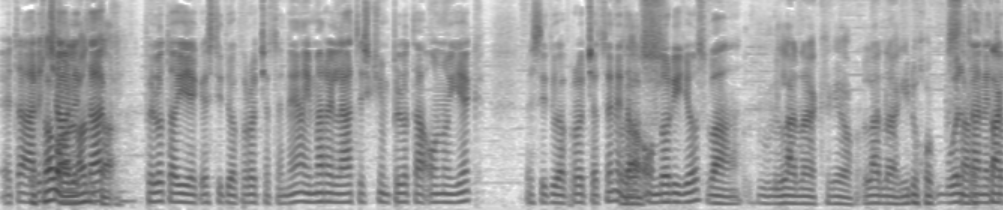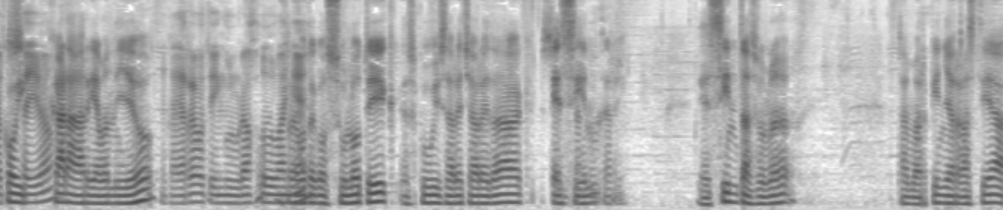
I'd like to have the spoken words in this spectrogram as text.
Eta balanta. pelota horiek ez ditu aprobetxatzen, eh? Aimarrek lahatzeizkion pelota on horiek ez ditu aprobetxatzen, eta Beraz, ondorioz, ba, Lanak, geho, lanak irujok zartako ikaragarria mandio, eta errebote ingurura jo du baina. Reboteko zulotik, eskubiz aretxabaletak, zentan ezin, ezintasuna, eta markinar gaztia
